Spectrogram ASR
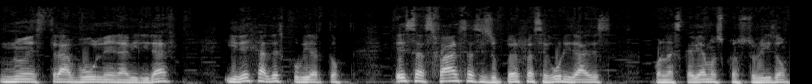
nuestra vulnerabilidad y deja al descubierto esas falsas y superfluas seguridades con las que habíamos construido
